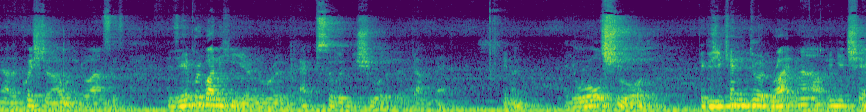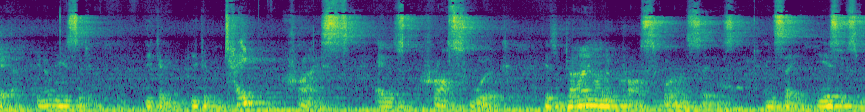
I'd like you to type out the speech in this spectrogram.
Now, the question I wanted to ask is: Is everyone here in the room absolutely sure that they've done that? You know, and you're all sure because you can do it right now in your chair. You know, where you're sitting. You can you can take Christ and His cross work is dying on the cross for our sins and say, Yes, it's,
